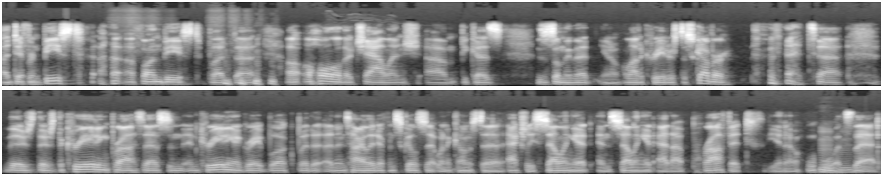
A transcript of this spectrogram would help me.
a different beast, a fun beast, but uh, a, a, whole other challenge um, because this is something that you know a lot of creators discover that uh, there's there's the creating process and, and creating a great book, but an entirely different skill set when it comes to actually selling it and selling it at a profit. You know, mm-hmm. what's that,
